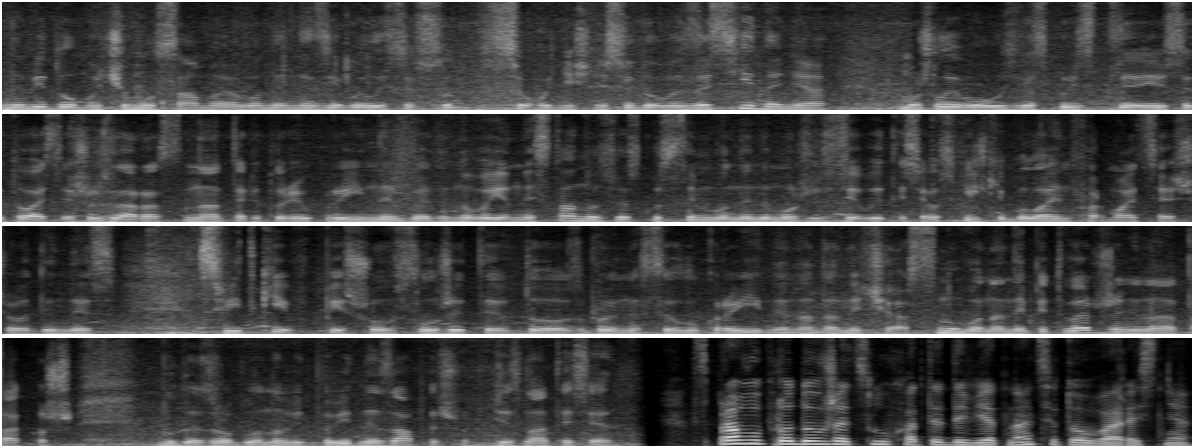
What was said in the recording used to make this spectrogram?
Невідомо, чому саме вони не з'явилися в сьогоднішнє судове засідання. Можливо, у зв'язку з цією ситуацією, що зараз на території України введено воєнний стан, у зв'язку з цим вони не можуть з'явитися, оскільки була інформація, що один із свідків пішов служити до Збройних сил України на даний час. Ну вона не підтверджена, а також буде зроблено відповідний запит, щоб дізнатися, Справу продовжать слухати 19 вересня.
